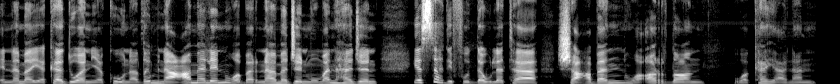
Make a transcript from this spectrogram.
إنما يكاد أن يكون ضمن عمل وبرنامج ممنهج يستهدف الدولة شعبا وأرضا وكيانا.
